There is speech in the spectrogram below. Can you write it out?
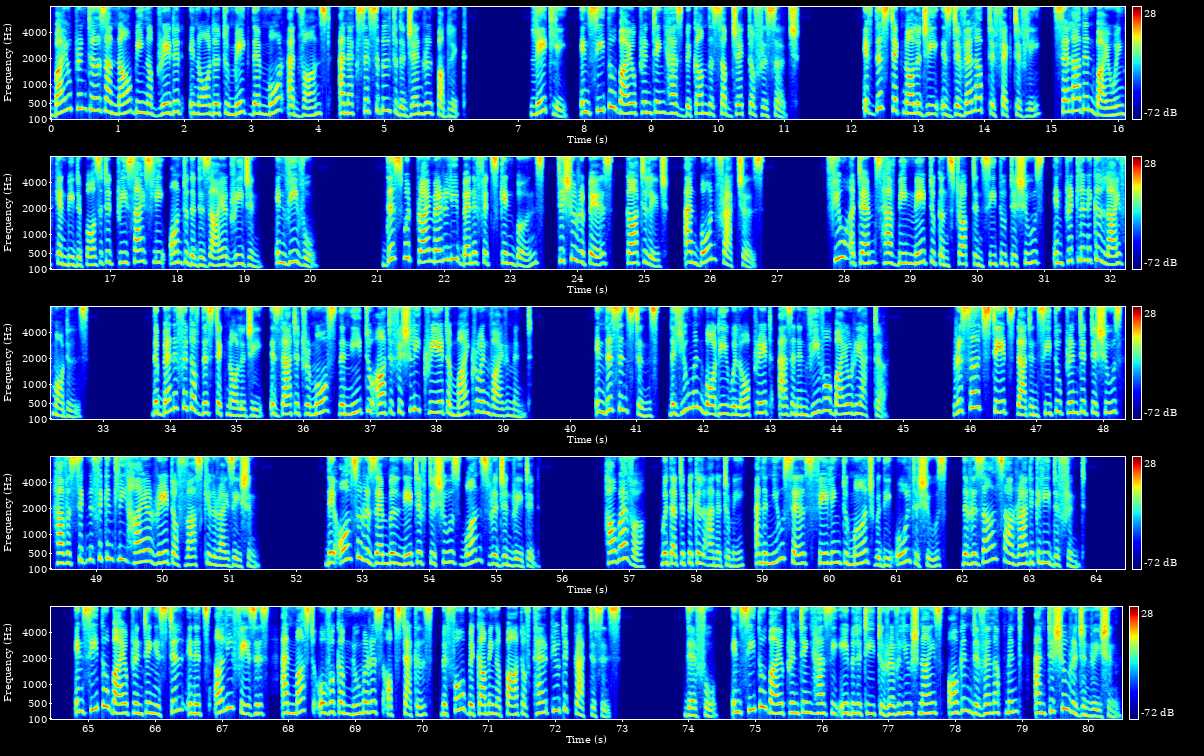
bioprinters are now being upgraded in order to make them more advanced and accessible to the general public. Lately, in situ bioprinting has become the subject of research. If this technology is developed effectively, cell-laden bioink can be deposited precisely onto the desired region, in vivo. This would primarily benefit skin burns, tissue repairs, cartilage, and bone fractures. Few attempts have been made to construct in situ tissues in preclinical live models. The benefit of this technology is that it removes the need to artificially create a microenvironment. In this instance, the human body will operate as an in vivo bioreactor. Research states that in situ printed tissues have a significantly higher rate of vascularization. They also resemble native tissues once regenerated. However, with atypical anatomy and the new cells failing to merge with the old tissues, the results are radically different. In situ bioprinting is still in its early phases and must overcome numerous obstacles before becoming a part of therapeutic practices. Therefore, in situ bioprinting has the ability to revolutionize organ development and tissue regeneration.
